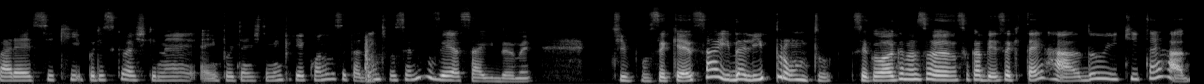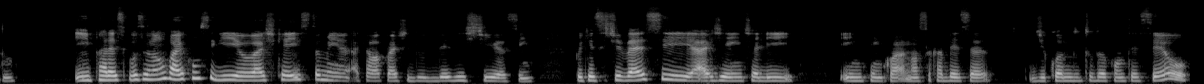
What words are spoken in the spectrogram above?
parece que. Por isso que eu acho que né, é importante também, porque quando você tá dentro, você não vê a saída, né? Tipo, você quer sair dali e pronto. Você coloca na sua, na sua cabeça que tá errado e que tá errado. E parece que você não vai conseguir. Eu acho que é isso também, aquela parte do desistir, assim. Porque se tivesse a gente ali, enfim, com a nossa cabeça de quando tudo aconteceu,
